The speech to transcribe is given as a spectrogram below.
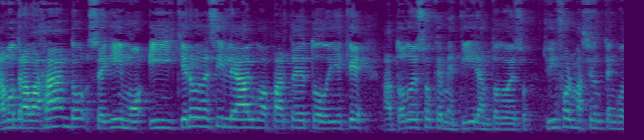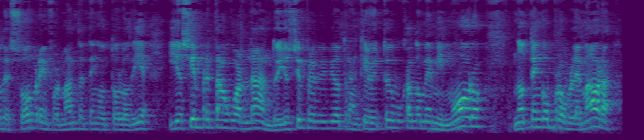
Estamos trabajando, seguimos. Y quiero decirle algo aparte de todo, y es que a todo eso que me tiran, todo eso, yo información tengo de sobra, informante tengo todos los días, y yo siempre he estado guardando, yo siempre he vivido tranquilo, yo estoy buscándome mi moro, no tengo problema. Ahora,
